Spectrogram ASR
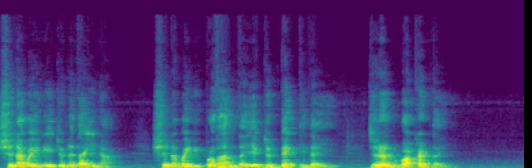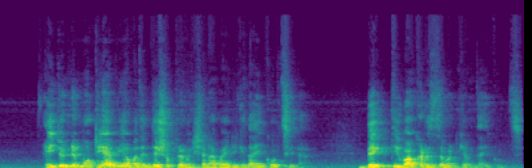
সেনাবাহিনী এই জন্য দায়ী না। সেনাবাহিনী প্রধান দায়ী, একজন ব্যক্তি দায়ী জেনারেল ওয়াকার দায়ী। এই জন্য মোটেই আমি আমাদের দেশপ্রেমিক সেনাবাহিনীকে দায়ী করছি না। ব্যক্তি ওয়াকারুজ্জামানকে আমি দায়ী করছি।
